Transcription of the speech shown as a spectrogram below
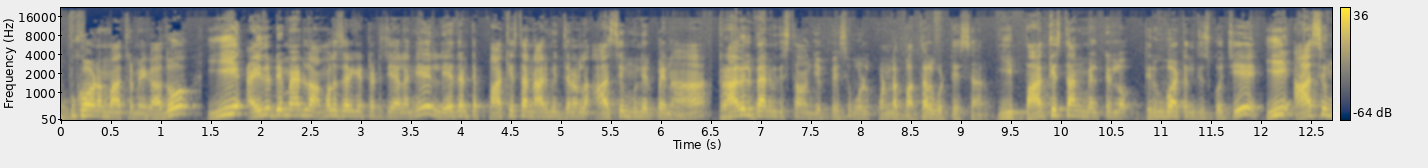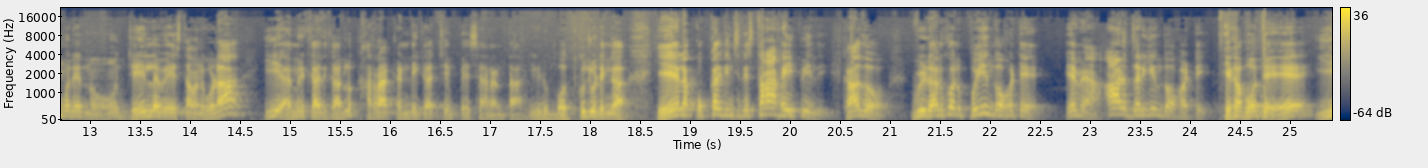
ఒప్పుకోవడం మాత్రమే కాదు ఈ ఐదు డిమాండ్లు అమలు జరిగేటట్టు చేయాలని లేదంటే పాకిస్తాన్ ఆర్మీ జనరల్ ఆసిమ్ మునీర్ పైన ట్రావెల్ బ్యాన్ విధిస్తామని చెప్పేసి వాళ్ళు కొండ బద్దలు కొట్టేశారు. ఈ పాకిస్తాన్ మిలిటరీలో తిరుగుబాటును తీసుకొచ్చి ఈ ఆసిమ్ మునీర్ను జైల్లో వేయిస్తామని కూడా ఈ అమెరికా అధికారులు కర్రాఖండిగా చెప్పేశారంట. వీడు బతుకు చూడంగా ఏలా కుక్కలు చించిన ఇస్తరాహ అయిపోయింది కాదు వీడు అనుకొని పోయింది ఒకటే. ఏమే? ఆడ జరిగింది ఒకటి. ఇకపోతే ఈ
